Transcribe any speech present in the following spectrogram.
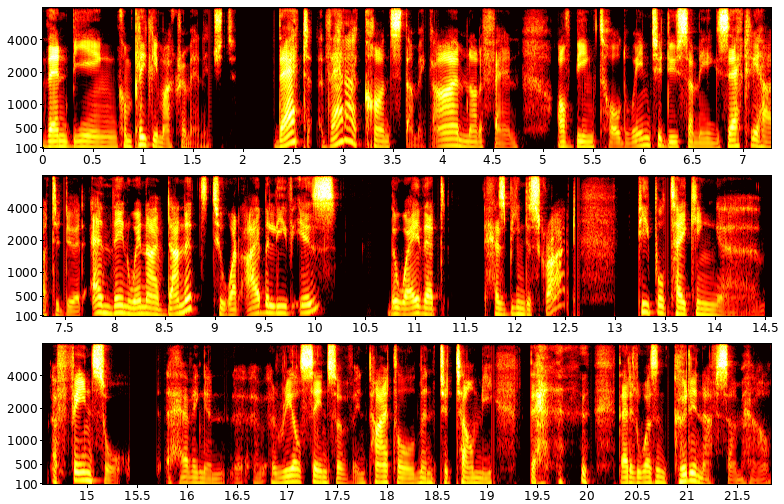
than being completely micromanaged. That that I can't stomach. I'm not a fan of being told when to do something, exactly how to do it, and then when I've done it to what I believe is the way that has been described, people taking uh, offense or having an, a, a, real sense of entitlement to tell me that that it wasn't good enough somehow,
